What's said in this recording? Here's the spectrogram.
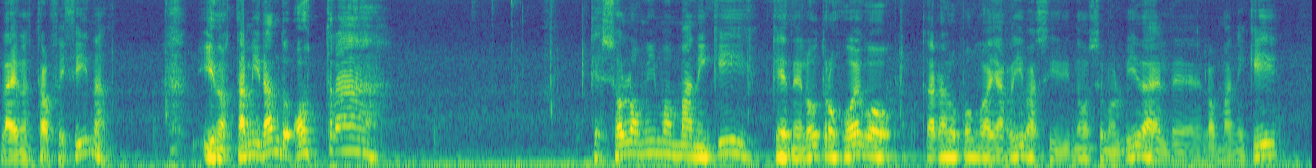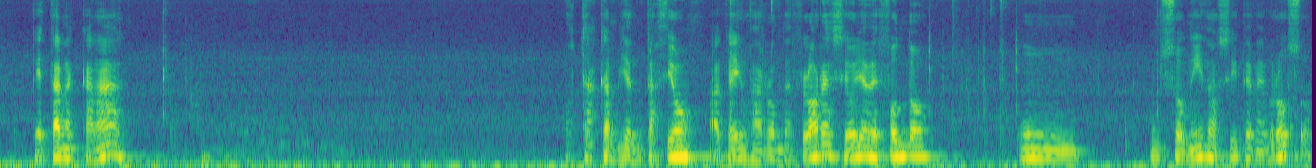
La de nuestra oficina. Y nos está mirando. ¡Ostras! Que son los mismos maniquís que en el otro juego. Que ahora lo pongo ahí arriba si no se me olvida. El de los maniquís. Que está en el canal. Qué ambientación. Aquí hay un jarrón de flores. Se oye de fondo un, un sonido así tenebroso.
